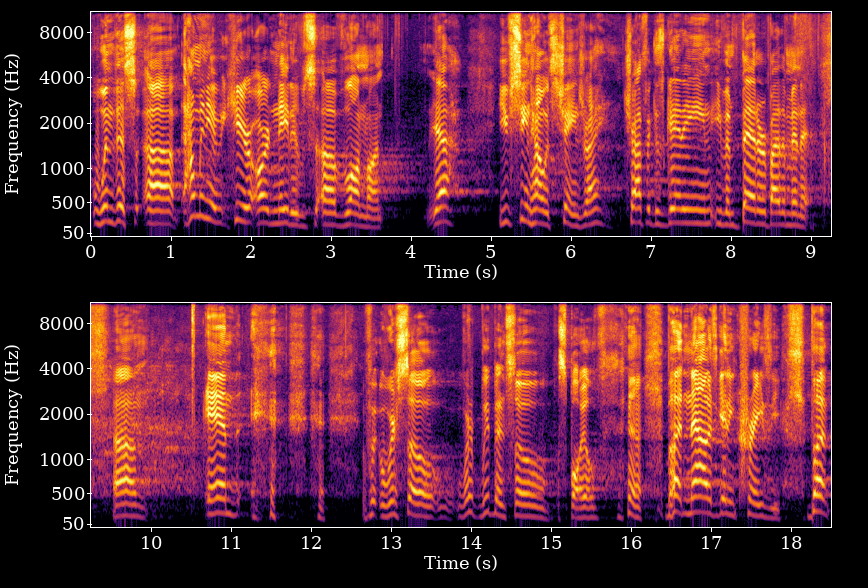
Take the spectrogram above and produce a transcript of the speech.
when this, uh, how many here are natives of Longmont? Yeah? You've seen how it's changed, right? Traffic is getting even better by the minute. Um, and we're so we're, we've been so spoiled but now it's getting crazy. But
